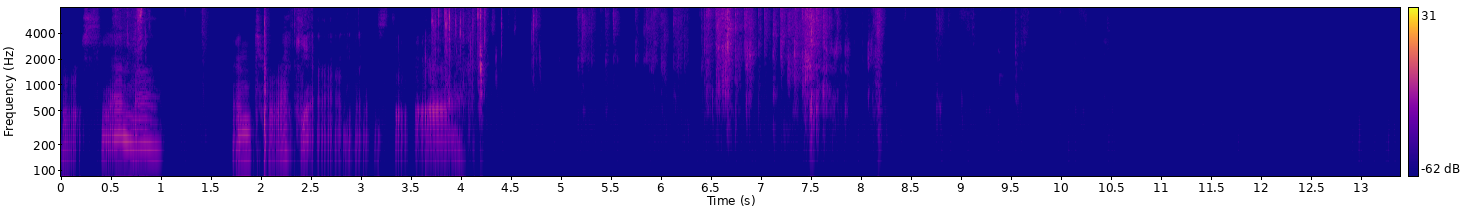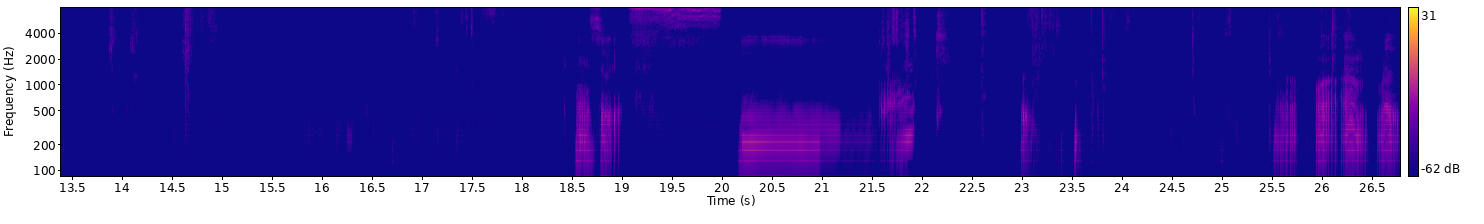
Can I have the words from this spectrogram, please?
Reversiana. And Terrakion is the rare. So we got see that. Wait. Oh, well, I'm really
